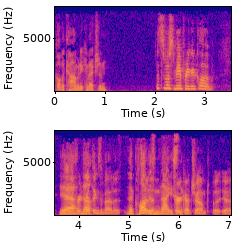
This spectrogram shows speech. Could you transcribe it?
It's called the Comedy Connection. That's supposed to be a pretty good club. Yeah, I've heard no, good things about it. the club Other is nice. Kurt The, got jumped, but yeah.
